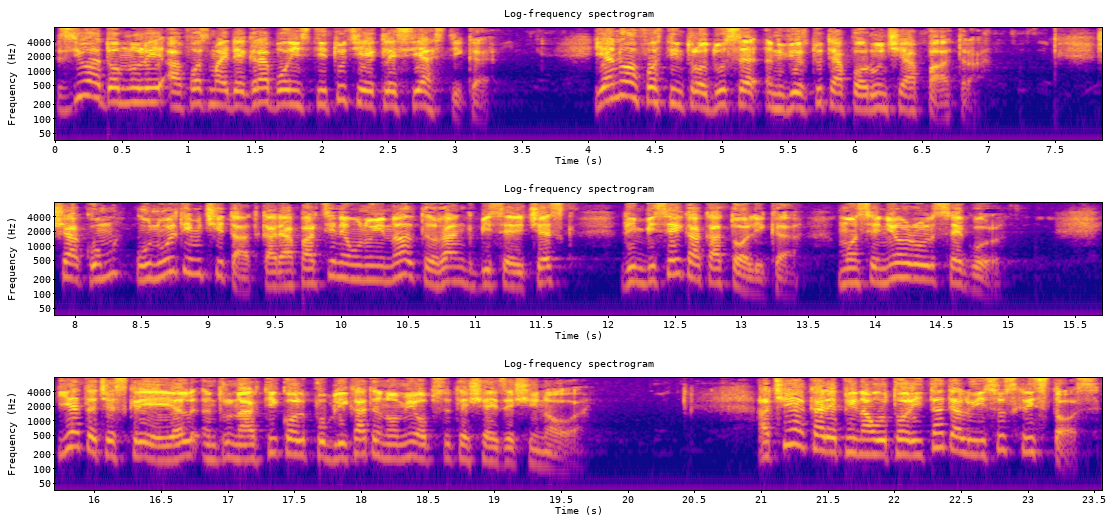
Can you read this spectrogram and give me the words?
Ziua Domnului a fost mai degrabă o instituție eclesiastică. Ea nu a fost introdusă în virtutea poruncii a patra. Și acum, un ultim citat care aparține unui înalt rang bisericesc din Biserica Catolică, Monseniorul Segur. Iată ce scrie el într-un articol publicat în 1869. Aceea care prin autoritatea lui Isus Hristos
